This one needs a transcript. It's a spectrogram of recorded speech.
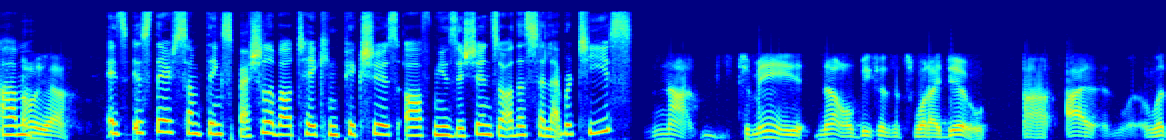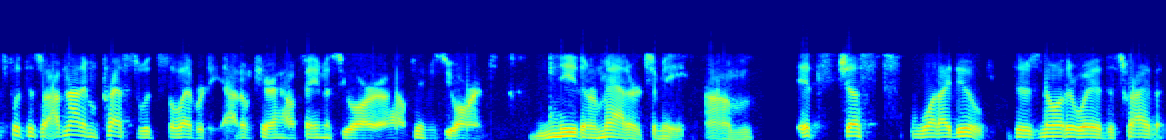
Um, oh yeah. Is is there something special about taking pictures of musicians or other celebrities? Not to me, no, because it's what I do. Uh, I let's put this. I'm not impressed with celebrity. I don't care how famous you are or how famous you aren't. Neither matter to me. Um, it's just what I do. There's no other way to describe it.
